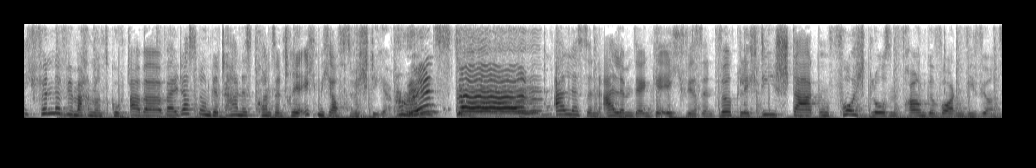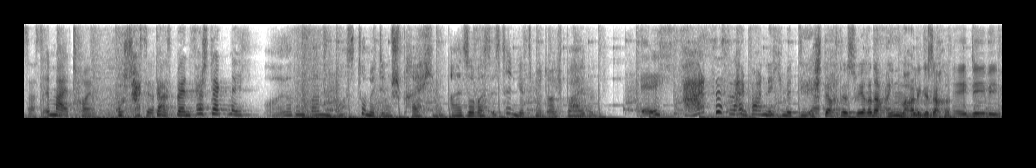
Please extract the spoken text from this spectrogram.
ich finde, wir machen uns gut. Aber weil das nun getan ist, konzentriere ich mich aufs Wichtige. Princeton! Alles in allem denke ich, wir sind wirklich die starken, furchtlosen Frauen geworden, wie wir uns das immer erträumen. Oh Scheiße, das Ben versteckt mich. Irgendwann musst du mit ihm sprechen. Also was ist denn jetzt mit euch beiden? Ich fasse es einfach nicht mit dir. Ich dachte, es wäre eine einmalige Sache. Hey, Devi.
